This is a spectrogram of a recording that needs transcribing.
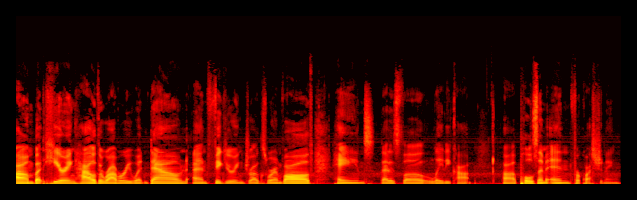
Um, but hearing how the robbery went down and figuring drugs were involved, Haynes, that is the lady cop, uh, pulls him in for questioning.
